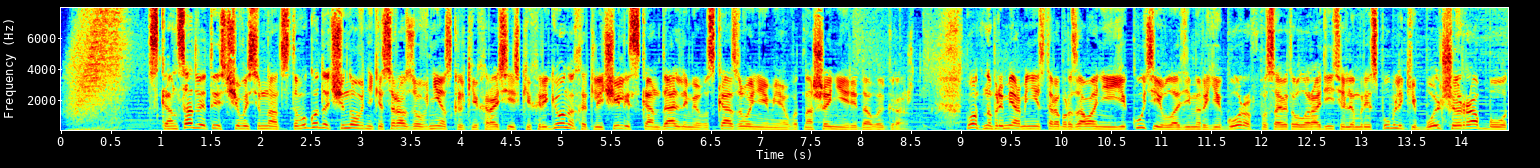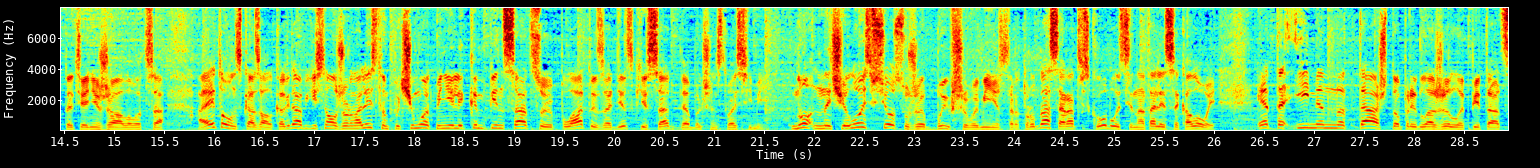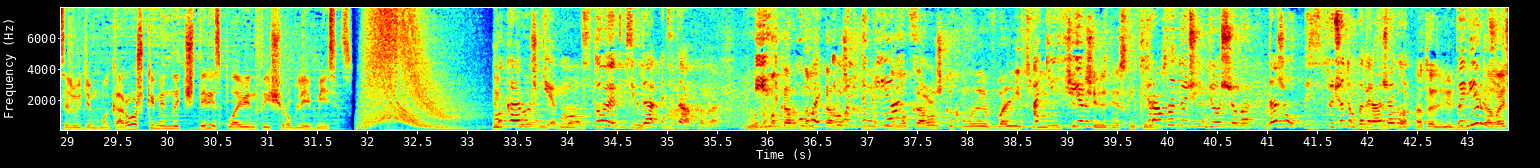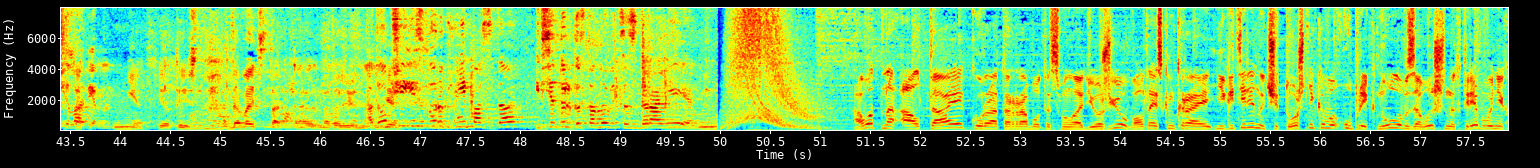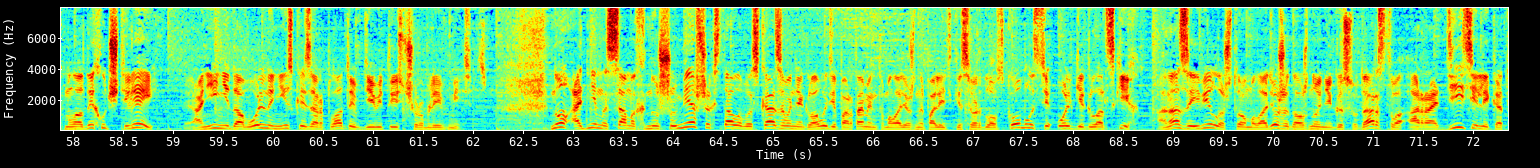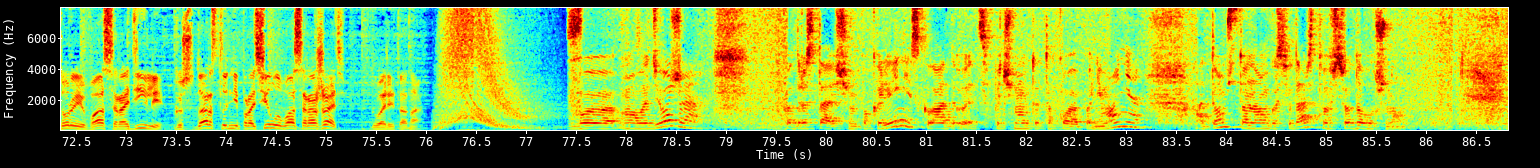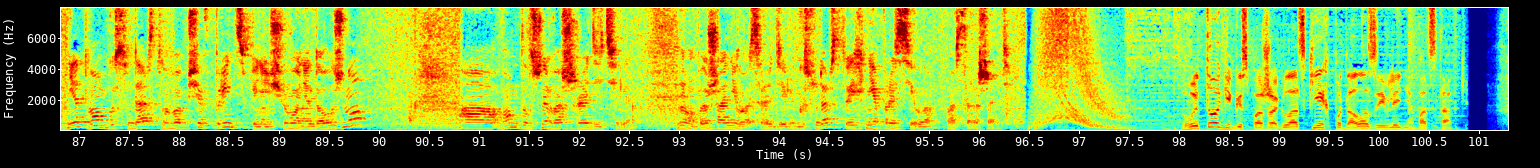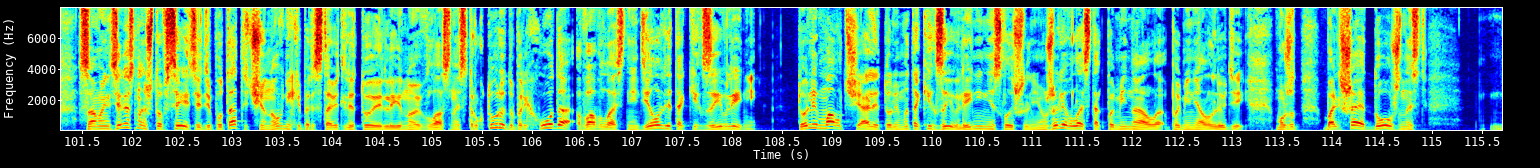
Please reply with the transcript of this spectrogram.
С конца 2018 года чиновники сразу в нескольких российских регионах отличились скандальными высказываниями в отношении рядовых граждан. Вот, например, министр образования Якутии Владимир Егоров посоветовал родителям республики больше работать, а не жаловаться. А это он сказал, когда объяснял журналистам, почему отменили компенсацию платы за детский сад для большинства семей. Но началось все с уже бывшего министра труда Саратовской области Натальи Соколовой. Это именно та, что предложила питаться людям макарошками на 4,5 половиной тысяч рублей в месяц. Макарошки стоят всегда одинаково. Ну, на, макар... на, макарошках, на макарошках мы в больницу а едем кефир? через несколько Все равно это очень дешево, даже с учетом подорожания. Наталья Юрьевна, Вы верующий давайте человек? Так... Нет, я атеист. Давайте так, э, Наталья Юрьевна. А то вообще есть 40 дней поста, и все только становятся здоровее. А вот на Алтае куратор работы с молодежью в Алтайском крае Екатерина Читошникова упрекнула в завышенных требованиях молодых учителей. Они недовольны низкой зарплатой в 9 тысяч рублей в месяц. Но одним из самых нашумевших стало высказывание главы Департамента молодежной политики Свердловской области Ольги Гладских. Она заявила, что молодежи должно не государство, а родители, которые вас родили. Государство не просило вас рожать, говорит она. В молодежи подрастающем поколении складывается почему-то такое понимание о том, что нам государство все должно. Нет, вам государство вообще в принципе ничего не должно, а вам должны ваши родители. Ну, потому что они вас родили. Государство их не просило вас рожать. В итоге госпожа Гладских подала заявление об отставке. Самое интересное, что все эти депутаты, чиновники, представители той или иной властной структуры до прихода во власть не делали таких заявлений. То ли молчали, то ли мы таких заявлений не слышали. Неужели власть так поменяла, поменяла людей? Может, большая должность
